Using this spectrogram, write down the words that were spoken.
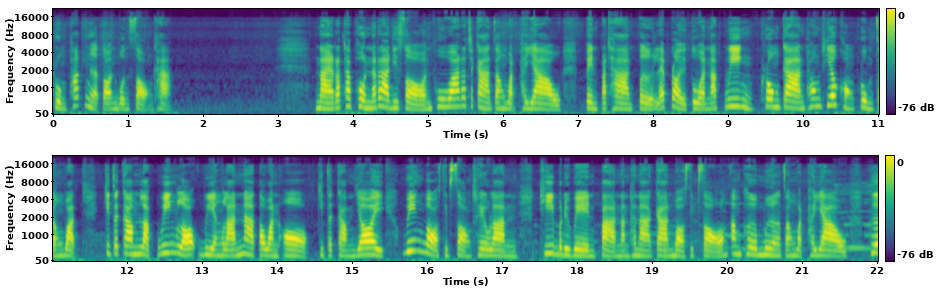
กลุ่มภาคเหนือตอนบน 2 ค่ะ นายรัฐพลนราดิศรผู้ว่าราชการจังหวัดพะเยา เป็นประธานเปิดและปล่อยตัวนักวิ่ง โครงการท่องเที่ยวของกลุ่มจังหวัด กิจกรรมหลักวิ่งเลาะเวียงล้านนาตะวันออก กิจกรรมย่อย วิ่งบ่อ 12 เทรลรัน ที่บริเวณป่านันทนาการบ่อ 12 อำเภอเมืองจังหวัดพะเยา เพื่อ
